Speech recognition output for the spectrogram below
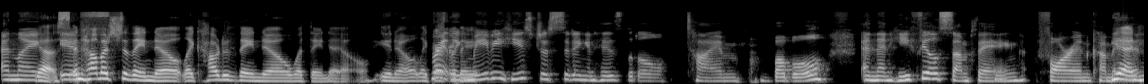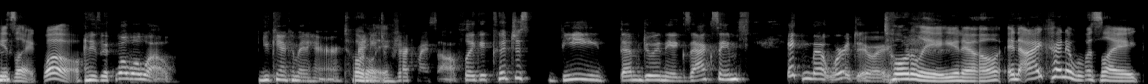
And like, yes, and how much do they know? Like, how do they know what they know? You know, like right are like they- maybe he's just sitting in his little time bubble and then he feels something foreign come yeah, in and he's like, whoa, and he's like whoa whoa whoa you can't come in here i need Totally. to protect myself like it could just be them doing the exact same thing that we're doing totally, you know. And I kind of was like,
